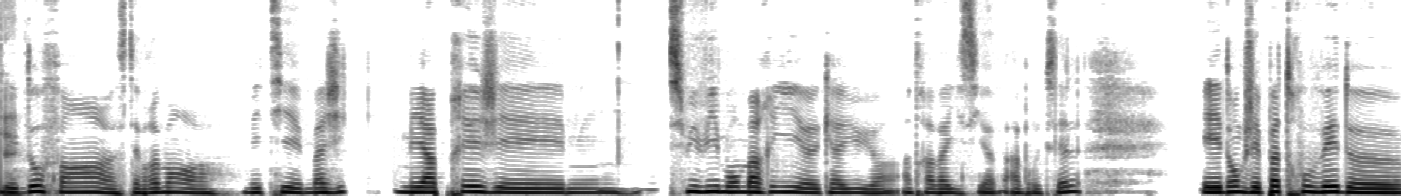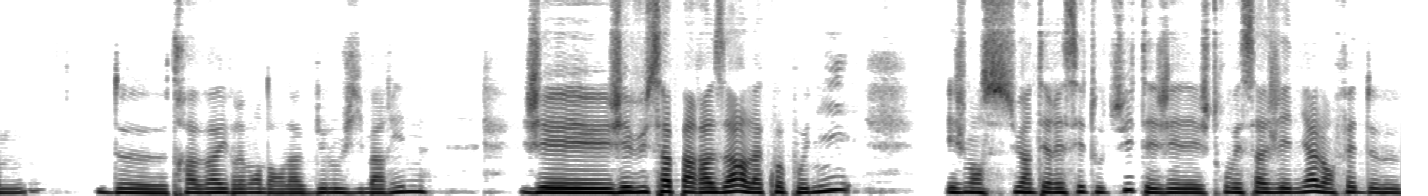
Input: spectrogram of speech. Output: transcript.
les dauphins. C'était vraiment un métier magique. Mais après, j'ai hum, suivi mon mari euh, qui a eu un, travail ici à, Bruxelles. Et donc, j'ai pas trouvé de, travail vraiment dans la biologie marine. J'ai vu ça par hasard, l'aquaponie, et je m'en suis intéressée tout de suite et j'ai trouvé ça génial en fait de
